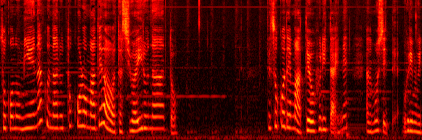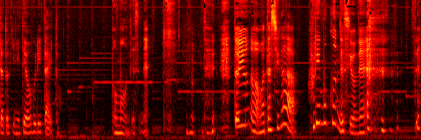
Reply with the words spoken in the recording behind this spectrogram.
そこの見えなくなるところまでは私はいるなと。でそこでまあ手を振りたいねあのもし振り向いた時に手を振りたいと思うんですね。というのは私が振り向くんですよね。で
